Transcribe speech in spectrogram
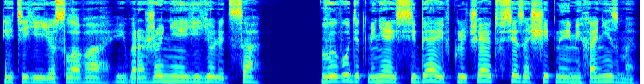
Эти ее слова и выражение ее лица выводят меня из себя и включают все защитные механизмы,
